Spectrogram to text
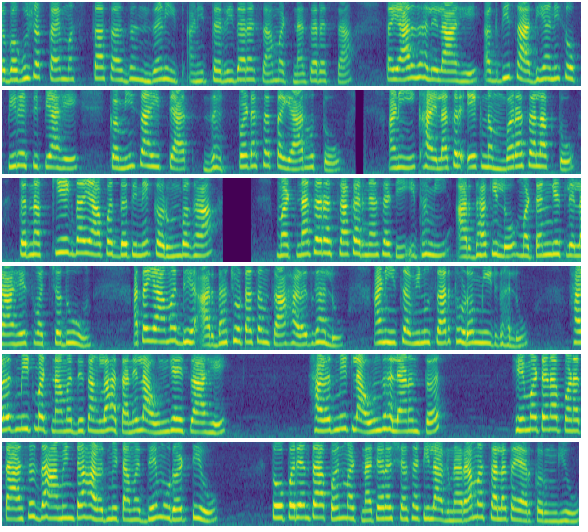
तर बघू शकताय मस्त असा झणझणीत आणि तर्रीदार असा मटणाचा रस्सा तयार झालेला आहे. अगदी साधी आणि सोपी रेसिपी आहे. कमी साहित्यात झटपट असा तयार होतो. आणि खायला तर एक नंबर असा लागतो. तर नक्की एकदा या पद्धतीने करून बघा. मटणाचा रस्सा करण्यासाठी इथं मी अर्धा किलो मटण घेतलेलं आहे स्वच्छ धुवून. आता यामध्ये अर्धा छोटा चमचा हळद घालू आणि चवीनुसार थोडं मीठ घालू. हळद मीठ मटणामध्ये चांगलं हाताने लावून घ्यायचं आहे. हळद मीठ लावून झाल्यानंतर हे मटण आपण आता असंच दहा मिनटं हळद मिठामध्ये मुरट ठेवू. तोपर्यंत आपण मटणाच्या रश्श्यासाठी लागणारा मसाला तयार करून घेऊ.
